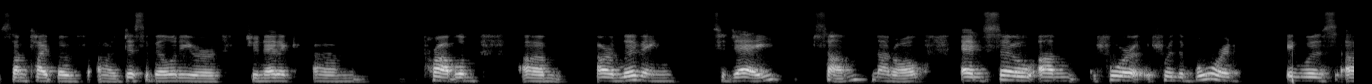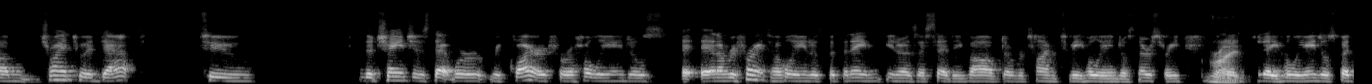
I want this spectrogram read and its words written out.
some type of uh, disability or genetic um, problem um, are living today. Some, not all, and so um, for for the board, it was um, trying to adapt to the changes that were required for Holy Angels, and I'm referring to Holy Angels, but the name, you know, as I said, evolved over time to be Holy Angels Nursery. Right. Today, Holy Angels. But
